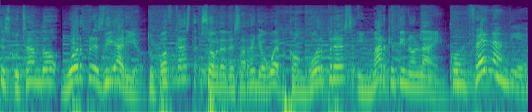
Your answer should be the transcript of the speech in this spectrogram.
escuchando WordPress Diario, tu podcast sobre desarrollo web con WordPress y marketing online. Con Fernand Diez.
